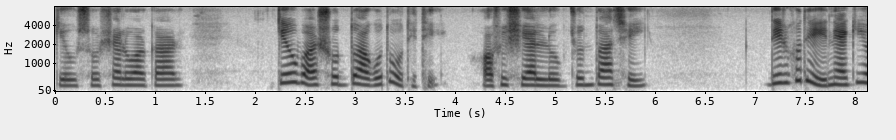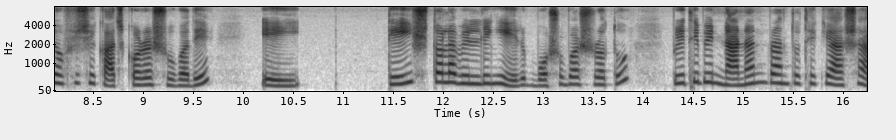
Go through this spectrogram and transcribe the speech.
কেউ সোশ্যাল ওয়ার্কার, কেউ বা সদ্য আগত অতিথি, অফিসিয়াল লোকজন তো আছেই। দীর্ঘদিন একই অফিসে কাজ করার সুবাদে এই তেইশতলা বিল্ডিংয়ের বসবাসরত পৃথিবীর নানান প্রান্ত থেকে আসা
